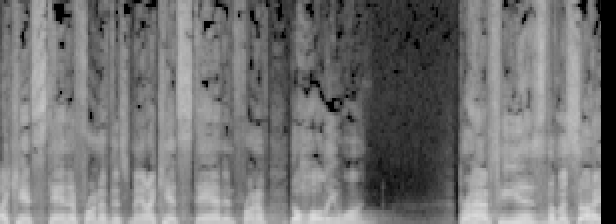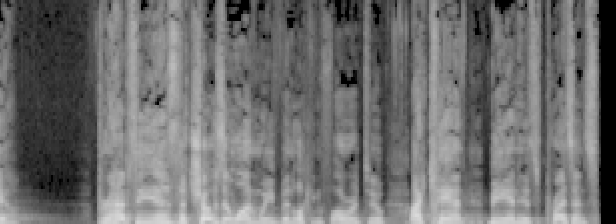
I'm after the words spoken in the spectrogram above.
I can't stand in front of this man. I can't stand in front of the Holy One. Perhaps he is the Messiah. Perhaps he is the chosen one we've been looking forward to. I can't be in his presence.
